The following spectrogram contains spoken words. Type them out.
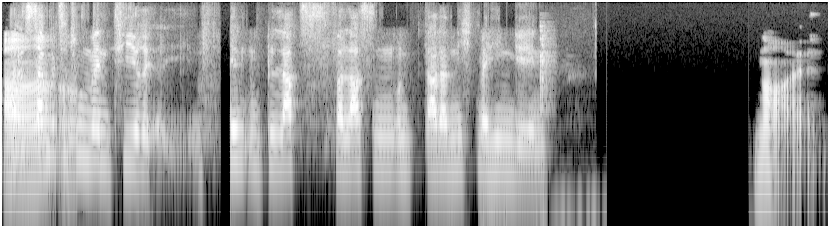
hat es damit zu tun, wenn Tiere irgendeinen Platz verlassen und da dann nicht mehr hingehen? Nein.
